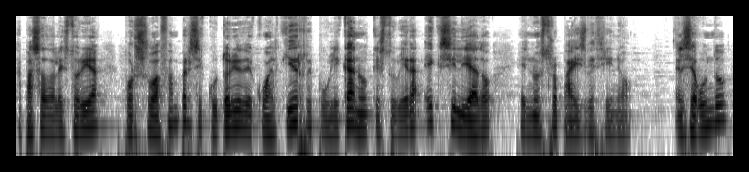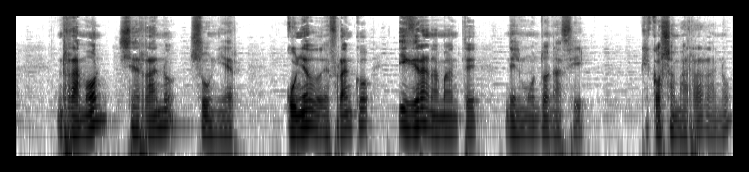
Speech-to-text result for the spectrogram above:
ha pasado a la historia por su afán persecutorio de cualquier republicano que estuviera exiliado en nuestro país vecino. El segundo, Ramón Serrano Suñer, cuñado de Franco y gran amante del mundo nazi. Qué cosa más rara, ¿no?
